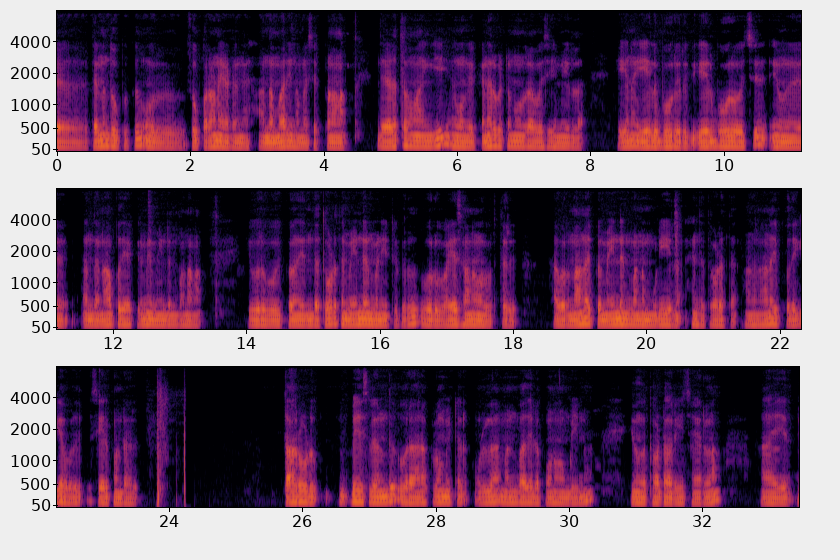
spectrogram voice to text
தென்னந்தோப்புக்கு ஒரு சூப்பரான இடங்க. அந்த மாதிரி நம்ம செட் பண்ணலாம். இந்த இடத்த வாங்கி இவங்க கிணறு வெட்டணுன்ற அவசியமே இல்லை. ஏன்னா ஏழு போர் இருக்குது ஏழு போரை வச்சு இவங்க அந்த நாற்பது ஏக்கருமே மெயின்டைன் பண்ணலாம். இவர் இப்போ இந்த தோட்டத்தை மெயின்டைன் பண்ணிகிட்ருக்கிறது ஒரு வயசான ஒருத்தர். அவர்னால் இப்போ மெயின்டைன் பண்ண முடியலை இந்த தோட்டத்தை. அதனால் இப்போதைக்கு அவர் சேல் பண்ணுறாரு தாரோடு பேஸ்லேருந்து ஒரு அரை கிலோமீட்டர் உள்ள மண் பாதையில் போனோம் அப்படின்னா இவங்க தோட்டம் ரீச் ஆயிடலாம்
